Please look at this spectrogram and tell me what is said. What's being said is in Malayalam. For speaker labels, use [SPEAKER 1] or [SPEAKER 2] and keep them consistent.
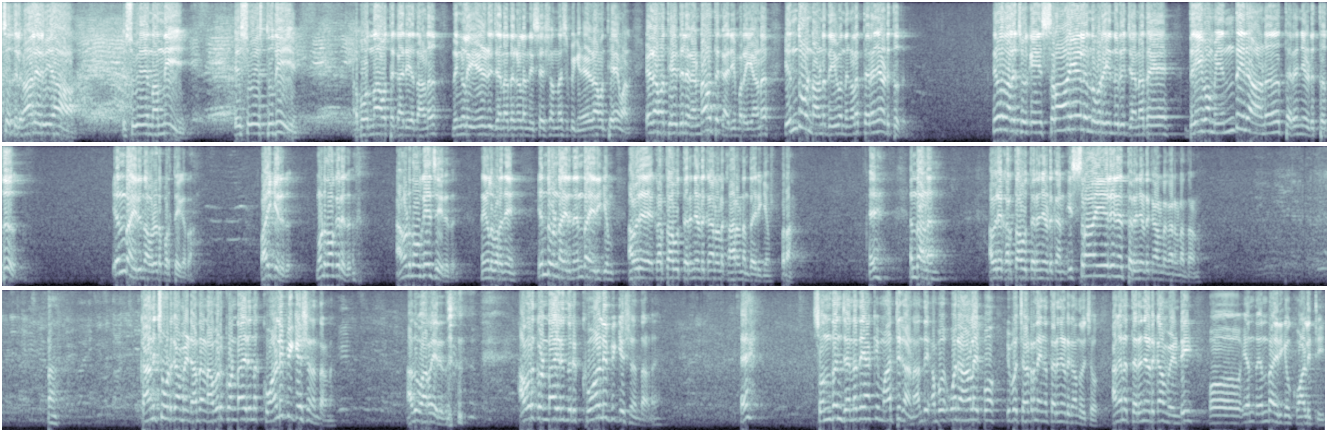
[SPEAKER 1] ഉച്ചത്തിൽ. യേശുവെ നന്ദി. യേശുവെ സ്തുതി. അപ്പൊ ഒന്നാമത്തെ കാര്യം അതാണ് നിങ്ങൾ ഏഴ് ജനതകളെ നിശേഷം നശിപ്പിക്കണം. ഏഴാം അധ്യായമാണ്. ഏഴാം അധ്യായത്തിലെ രണ്ടാമത്തെ കാര്യം പറയുകയാണ് എന്തുകൊണ്ടാണ് ദൈവം നിങ്ങളെ തെരഞ്ഞെടുത്തത്? നിങ്ങൾ ആലോചിച്ച് നോക്കി ഇസ്രായേൽ എന്ന് പറയുന്ന ഒരു ജനതയെ ദൈവം എന്തിനാണ് തെരഞ്ഞെടുത്തത്? എന്തായിരുന്നു അവരുടെ പ്രത്യേകത? വായിക്കരുത്. ഇങ്ങോട്ട് നോക്കരുത്. അങ്ങോട്ട് നോക്കുകയും ചെയ്യരുത്. നിങ്ങൾ പറഞ്ഞേ എന്തുകൊണ്ടായിരുന്നു? എന്തായിരിക്കും? അവരെ കർത്താവ് തിരഞ്ഞെടുക്കാനുള്ള കാരണം എന്തായിരിക്കും? പറ. ഏ? എന്താണ്? അവരെ കർത്താവ് തിരഞ്ഞെടുക്കാൻ ഇസ്രായേലിനെ തിരഞ്ഞെടുക്കാനുള്ള കാരണം എന്താണ്? കാണിച്ചു കൊടുക്കാൻ വേണ്ടി അതാണ്. അവർക്കുണ്ടായിരുന്ന ക്വാളിഫിക്കേഷൻ എന്താണ്? അത് പറയരുത്. അവർക്കുണ്ടായിരുന്ന ഒരു ക്വാളിഫിക്കേഷൻ എന്താണ്? ഏ? സ്വന്തം ജനതയാക്കി മാറ്റുകയാണ്. അത് അപ്പൊ ഒരാളെ ഇപ്പോ ഇപ്പൊ ചേട്ടനെ അങ്ങ് തെരഞ്ഞെടുക്കാന്ന് വെച്ചോ. അങ്ങനെ തെരഞ്ഞെടുക്കാൻ വേണ്ടി ഓ എന്ത് എന്തായിരിക്കും ക്വാളിറ്റി?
